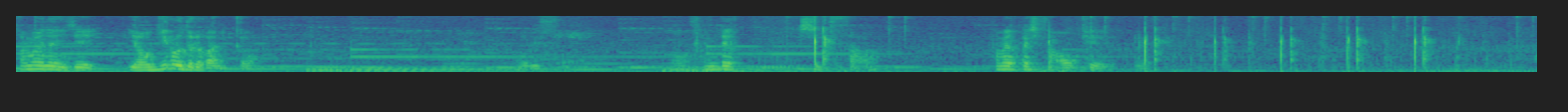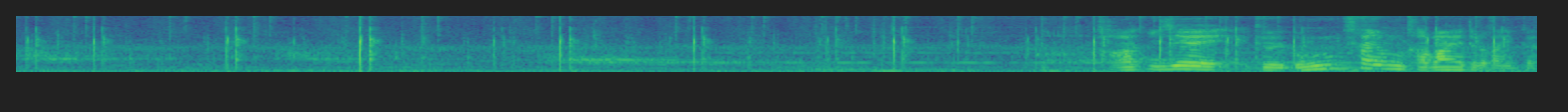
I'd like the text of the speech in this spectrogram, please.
하면은 이제 여기로 들어가니까 314, 384. 오케이. 그래. 가, 이제 그 농사용 가방에 들어가니까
